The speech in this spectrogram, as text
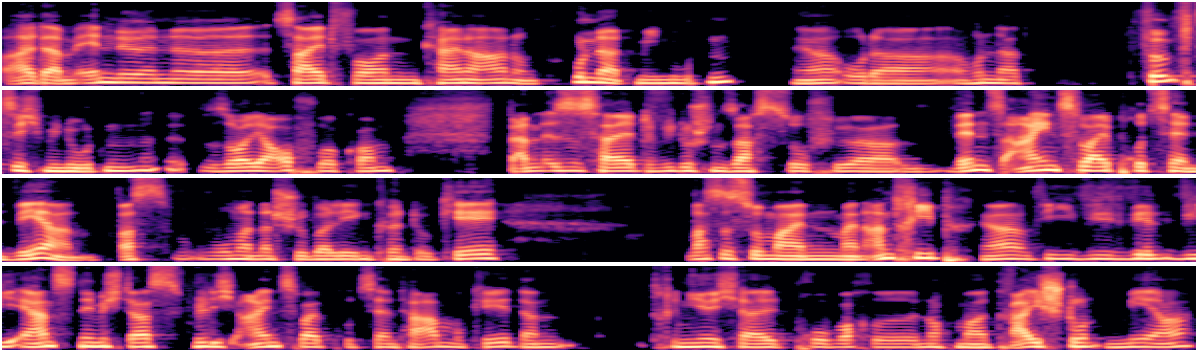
halt am Ende eine Zeit von, keine Ahnung, 100 Minuten, ja, oder 150 Minuten, soll ja auch vorkommen. Dann ist es halt, wie du schon sagst, so für, wenn es ein, zwei Prozent wären, was, wo man dann schon überlegen könnte, okay, was ist so mein, mein Antrieb? Ja, wie, wie, wie, wie ernst nehme ich das? Will ich ein, zwei Prozent haben? Okay, dann trainiere ich halt pro Woche nochmal drei Stunden mehr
